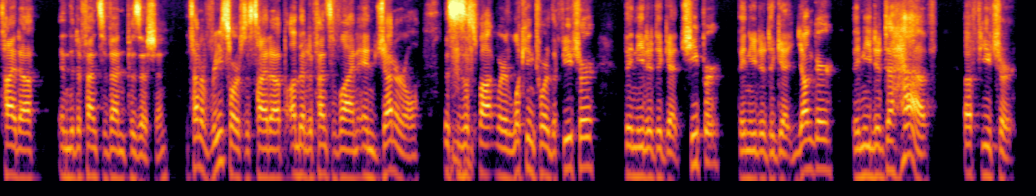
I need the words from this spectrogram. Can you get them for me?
tied up in the defensive end position, a ton of resources tied up on the defensive line in general. This mm-hmm. is a mm-hmm. spot where looking toward the future, they needed to get cheaper, they needed to get younger, they needed to have a future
